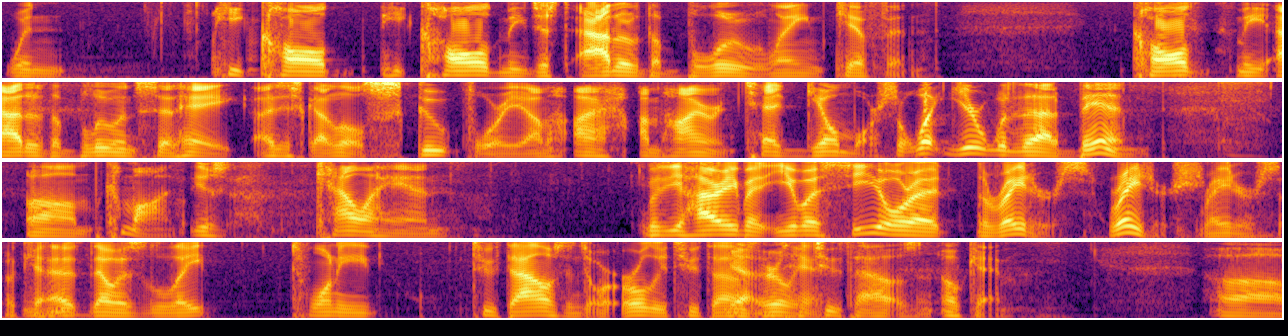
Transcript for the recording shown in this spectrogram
when he called he called me just out of the blue, Lane Kiffin called me out of the blue and said, "Hey, I just got a little scoop for you. I'm I, I'm hiring Ted Gilmore." So what year would that have been? Um, come on, it was Callahan was he hiring at USC or at the Raiders? Raiders. Raiders. Okay, that, that was late 20, 2000s or early 2010s. Mm-hmm. Yeah, early 2000. Okay.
